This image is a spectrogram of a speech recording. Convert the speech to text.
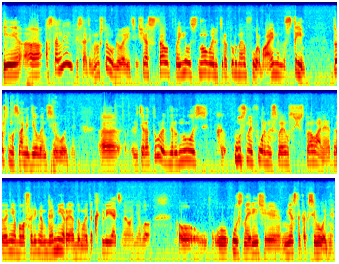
И э, остальные писатели, ну что вы говорите, сейчас стала, появилась новая литературная форма, а именно стрим. То, что мы с вами делаем сегодня. Э, литература вернулась к устной форме своего существования. Этого не было со времен Гомера, я думаю, так влиятельного не было у, у устной речи места, как сегодня.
